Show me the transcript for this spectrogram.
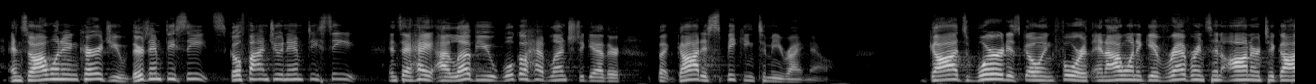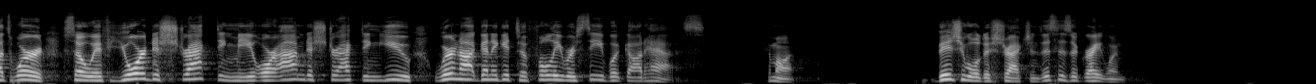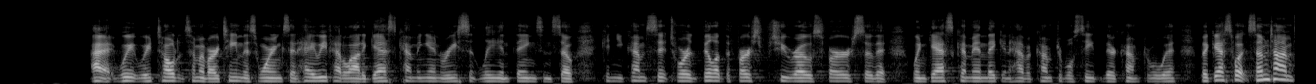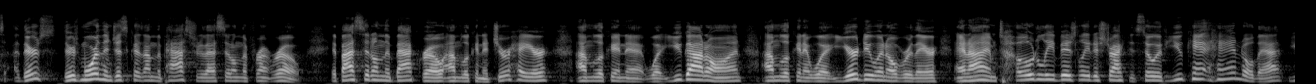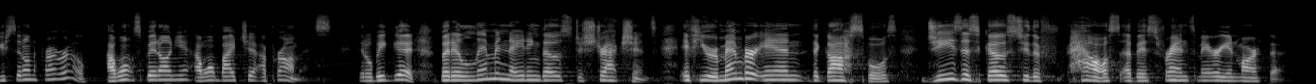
And so I want to encourage you there's empty seats. Go find you an empty seat and say, hey, I love you. We'll go have lunch together but God is speaking to me right now. God's word is going forth, and I want to give reverence and honor to God's word. So if you're distracting me or I'm distracting you, we're not going to get to fully receive what God has. Come on. Visual distractions. This is a great one. I, we, we told some of our team this morning, said, hey, we've had a lot of guests coming in recently and things, and so can you come sit toward, fill up the first two rows first so that when guests come in, they can have a comfortable seat that they're comfortable with. But guess what? Sometimes there's, there's more than just because I'm the pastor that I sit on the front row. If I sit on the back row, I'm looking at your hair, I'm looking at what you got on, I'm looking at what you're doing over there, and I am totally visually distracted. So if you can't handle that, you sit on the front row. I won't spit on you, I won't bite you, I promise. It'll be good. But eliminating those distractions. If you remember in the Gospels, Jesus goes to the house of his friends Mary and Martha.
